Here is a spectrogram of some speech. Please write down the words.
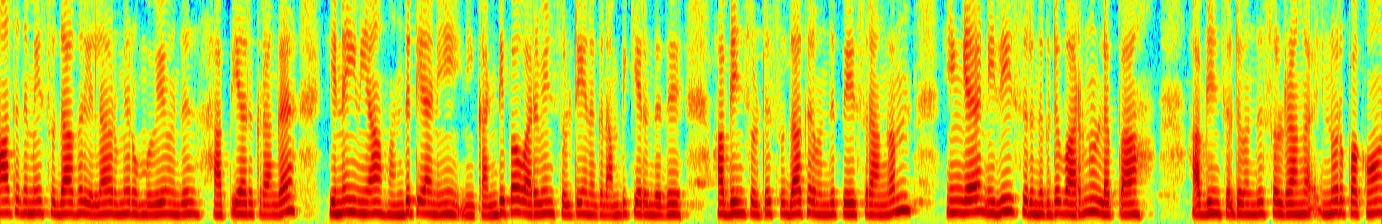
பார்த்ததுமே சுதாகர் எல்லாருமே ரொம்பவே வந்து ஹாப்பியாக இருக்கிறாங்க. என்ன இனியா வந்துட்டியா நீ? நீ கண்டிப்பாக வருவேன்னு சொல்லிட்டு எனக்கு நம்பிக்கை இருந்தது. அப்படின்னு சொல்லிட்டு சுதாகர் வந்து பேசுகிறாங்க இங்கே நிதி நிதிஷ் இருந்துக்கிட்டு வரணும்லப்பா அப்படின்னு சொல்லிட்டு வந்து சொல்கிறாங்க இன்னொரு பக்கம்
